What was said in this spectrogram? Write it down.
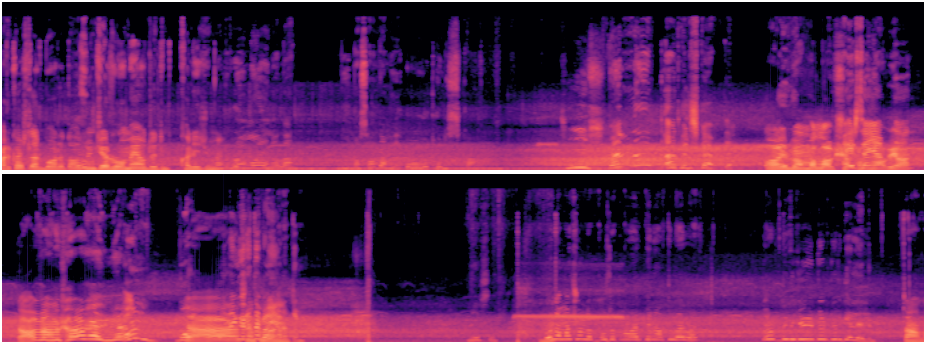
Arkadaşlar bu arada az önce Romeo dedim kalecime. Romero ne lan? Bir masaldan mı? Oo Toliska. Çüş. Ben ne? Aa Toliska yaptı. Hayır ben vallahi bir şey Hayır, yapmadım abi ya. yaptın. Ya abi ben yapmadım ya. Oğlum bu Ya, bana göre de ben yaptım. Neyse. Burada maç 10 dakika uzatma var, penaltılar var. Dur bir videoyu durdur gelelim. Tamam.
